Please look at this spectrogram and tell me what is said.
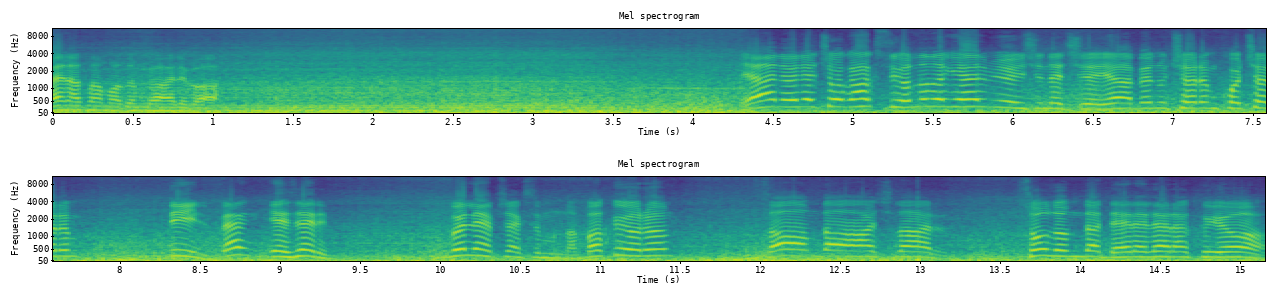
Ben atamadım galiba. Yani öyle çok aksiyonla da gelmiyor işin açığı. Ya ben uçarım, koçarım değil. Ben gezerim. Böyle yapacaksın bundan. Bakıyorum sağımda ağaçlar, solumda dereler akıyor.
